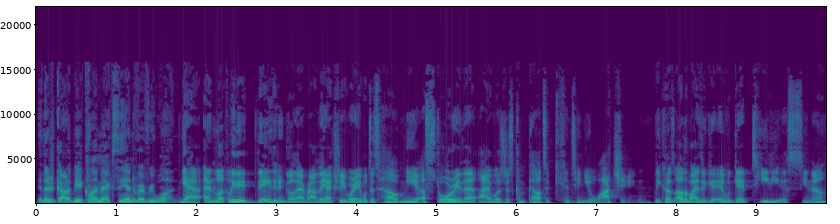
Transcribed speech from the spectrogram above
and there's got to be a climax at the end of every one. Yeah. And luckily they, they didn't go that route. They actually were able to tell me a story that I was just compelled to continue watching because otherwise it, it would get tedious, you know?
